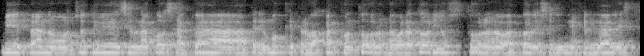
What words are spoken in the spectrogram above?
Bien, Tano, yo te voy a decir una cosa. Acá tenemos que trabajar con todos los laboratorios. Todos los laboratorios en líneas generales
